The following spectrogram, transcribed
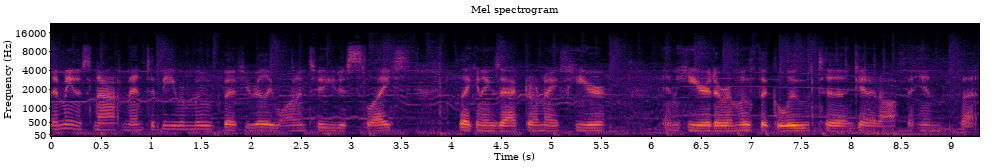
I mean, it's not meant to be removed, but if you really wanted to, you just slice like an X-Acto knife here and here to remove the glue to get it off of him. But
